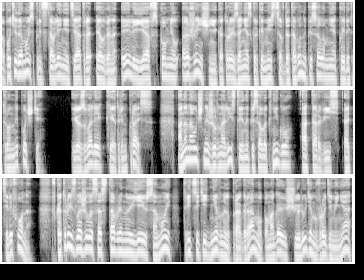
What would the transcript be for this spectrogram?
По пути домой с представления театра Элвина Элли я вспомнил о женщине, которая за несколько месяцев до того написала мне по электронной почте. Ее звали Кэтрин Прайс. Она научный журналист и написала книгу «Оторвись от телефона», в которой изложила составленную ею самой 30-дневную программу, помогающую людям вроде меня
